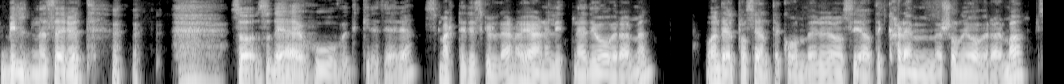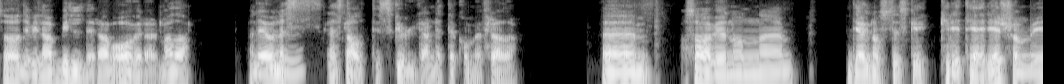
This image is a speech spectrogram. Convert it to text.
bildene ser ut. Så, så, det er jo hovedkriteriet. Smerter i skulderen og gjerne litt ned i overarmen. Og en del pasienter kommer og sier at det klemmer sånn i overarmen, så de vil ha bilder av overarmen da. Men det er jo mm. nest, nesten alltid skulderen dette kommer fra, da. Um, så har vi jo noen uh, diagnostiske kriterier som vi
